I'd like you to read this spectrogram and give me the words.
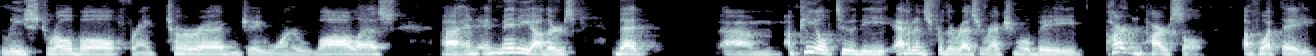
Lee Strobel, Frank Turek, J. Warner Wallace, uh, and, and many others that um, appeal to the evidence for the resurrection will be part and parcel of what they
